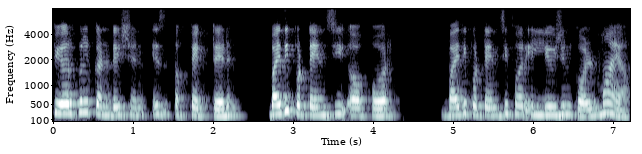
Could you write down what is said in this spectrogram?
fearful condition is affected by the potency of for by the potency for illusion called Maya.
